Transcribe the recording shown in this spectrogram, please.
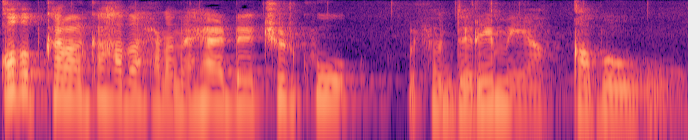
Qodob kalaan ka hadal xidhana headhe jirku wuxuu dareemayaa qabow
